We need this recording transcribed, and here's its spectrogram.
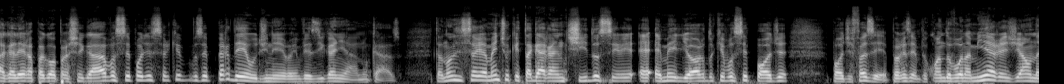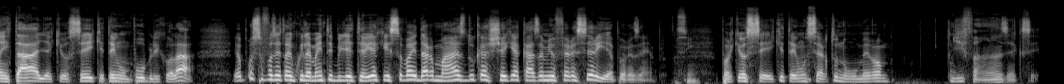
a galera pagou para chegar, você pode ser que você perdeu o dinheiro em vez de ganhar, no caso. Então, não necessariamente o que está garantido seria, é, é melhor do que você pode, pode fazer. Por exemplo, quando eu vou na minha região, na Itália, que eu sei que tem um público lá, eu posso fazer tranquilamente bilheteria, que isso vai dar mais do cachê que a casa me ofereceria, por exemplo Sim. porque eu sei que tem um certo número de fãs, etc.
